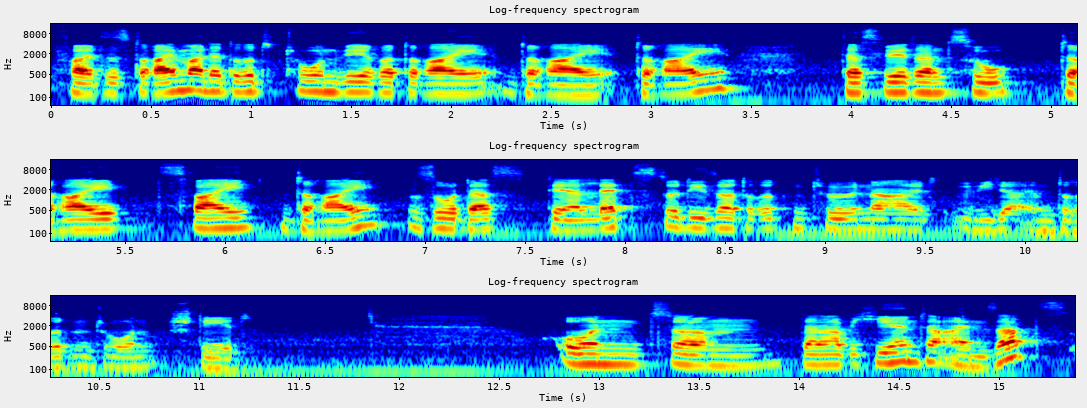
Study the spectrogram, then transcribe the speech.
Falls es dreimal der dritte Ton wäre, 3, 3, 3. Das wird dann zu 3, 2, 3, sodass der letzte dieser dritten Töne halt wieder im dritten Ton steht. Und ähm, dann habe ich hier hinter einen Satz,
